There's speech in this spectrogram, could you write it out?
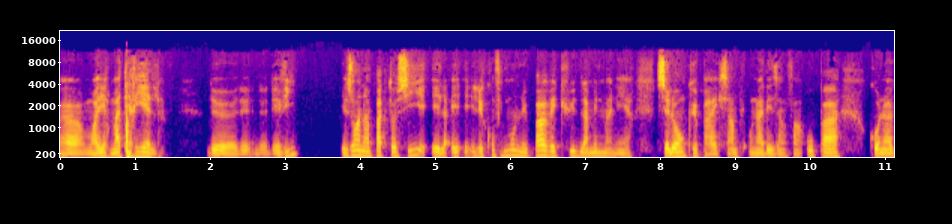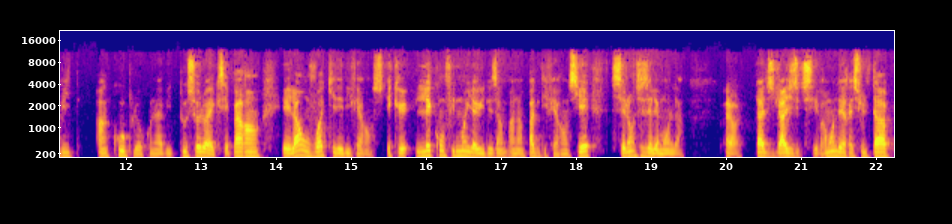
euh, on va dire, matérielles de, de, vie, ils ont un impact aussi et le confinement n'est pas vécu de la même manière selon que, par exemple, on a des enfants ou pas, qu'on habite un couple qu'on habite tout seul avec ses parents. Et là, on voit qu'il y a des différences et que les confinements, il a eu des, un impact différencié selon ces éléments-là. Alors là, c'est vraiment des résultats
